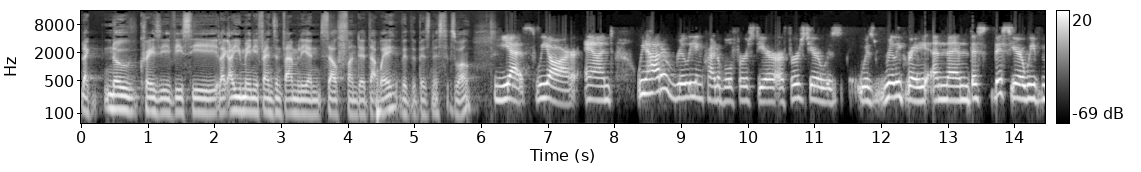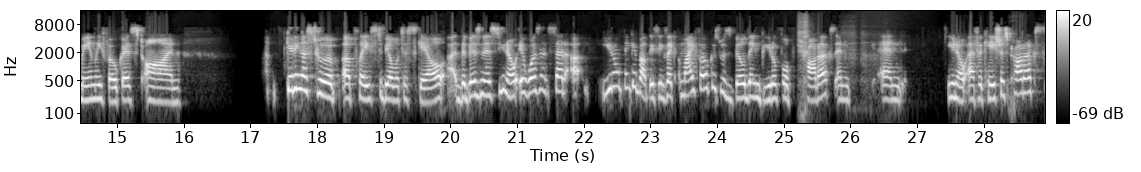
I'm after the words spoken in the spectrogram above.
like no crazy vc like are you mainly friends and family and self-funded that way with the business as well? Yes we are. And we had a really incredible first year. Our first year was was really great, and then this this year we've mainly focused on getting us to a, a place to be able to scale uh, the business. You know, it wasn't set up. You don't think about these things. Like my focus was building beautiful products and and you know efficacious yeah. products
